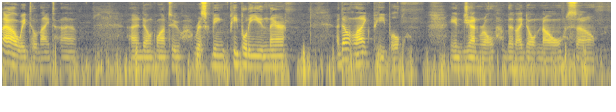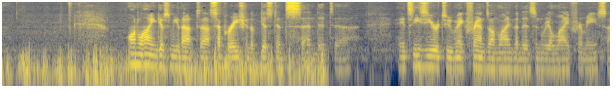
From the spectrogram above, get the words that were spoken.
I'll wait till night. Uh, I don't want to risk being peoply in there. I don't like people in general that I don't know, so online gives me that uh, separation of distance and it uh, it's easier to make friends online than it is in real life for me, so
